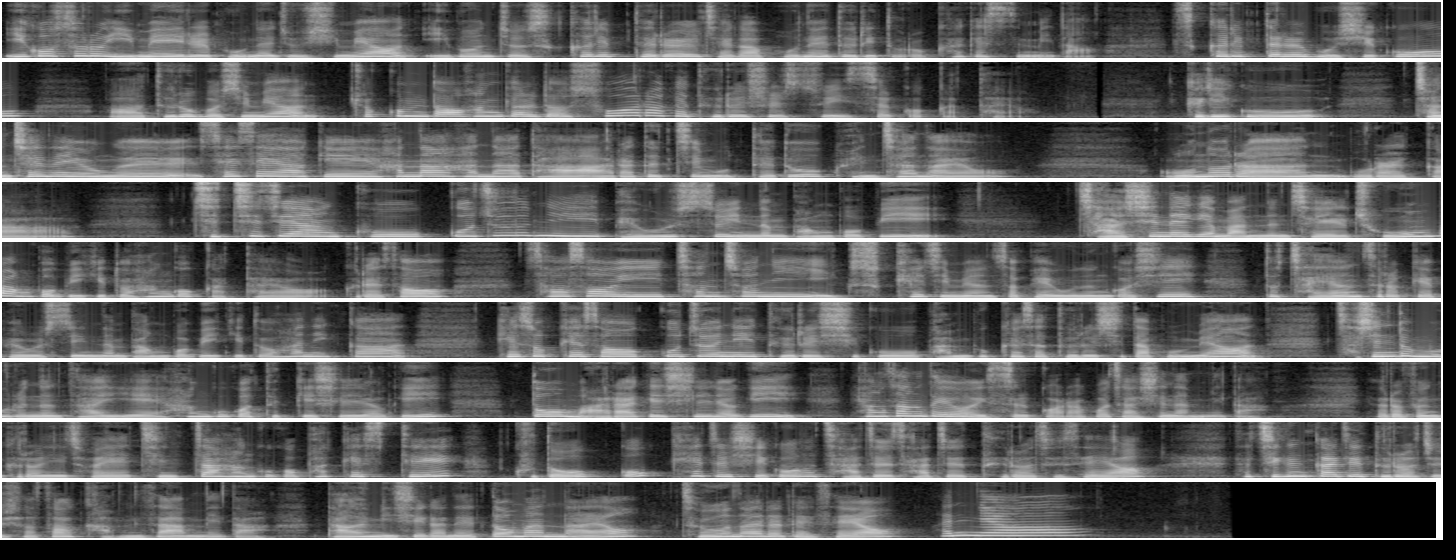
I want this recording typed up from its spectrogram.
이곳으로 이메일을 보내주시면 이번 주 스크립트를 제가 보내드리도록 하겠습니다. 스크립트를 보시고 아, 들어보시면 조금 더 한결 더 수월하게 들으실 수 있을 것 같아요. 그리고 전체 내용을 세세하게 하나하나 다 알아듣지 못해도 괜찮아요. 언어란 뭐랄까, 지치지 않고 꾸준히 배울 수 있는 방법이 자신에게 맞는 제일 좋은 방법이기도 한 것 같아요. 그래서 서서히 천천히 익숙해지면서 배우는 것이 또 자연스럽게 배울 수 있는 방법이기도 하니까 계속해서 꾸준히 들으시고 반복해서 들으시다 보면 자신도 모르는 사이에 한국어 듣기 실력이 또 말하기 실력이 향상되어 있을 거라고 자신합니다. 여러분, 그러니 저의 진짜 한국어 팟캐스트 구독 꼭 해주시고 자주자주 자주 들어주세요. 자, 지금까지 들어주셔서 감사합니다. 다음 이 시간에 또 만나요. 좋은 하루 되세요. 안녕!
